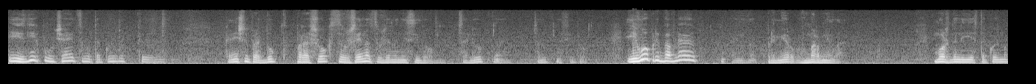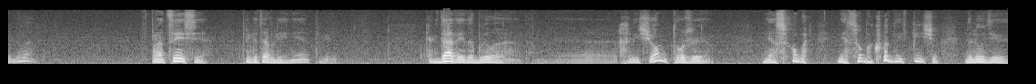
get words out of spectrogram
и из них получается вот такой вот э, конечный продукт, порошок, совершенно-совершенно несъедобный, абсолютно, абсолютно несъедобный. И его прибавляют к примеру, в мармелад. Можно ли есть такой мармелад? В процессе приготовления, когда-то это было там, э, хрящом, тоже не особо, не особо годный в пищу, но люди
